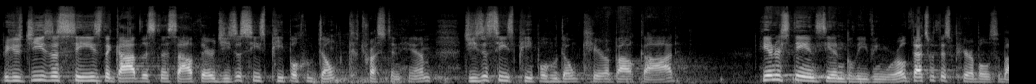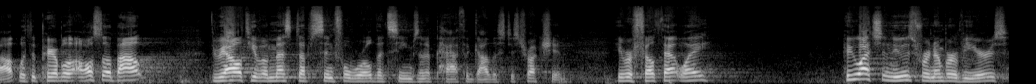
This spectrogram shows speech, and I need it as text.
Because Jesus sees the godlessness out there. Jesus sees people who don't trust in Him. Jesus sees people who don't care about God. He understands the unbelieving world. That's what this parable is about. What the parable is also about? The reality of a messed up, sinful world that seems in a path of godless destruction. You ever felt that way? Have you watched the news for a number of years?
